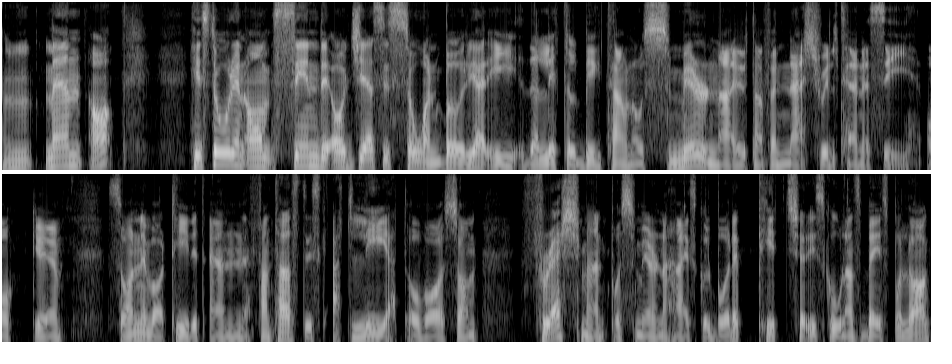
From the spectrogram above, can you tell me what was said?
Mm, men ja, Historien om Cindy och Jessys son börjar i the little big town of Smyrna utanför Nashville, Tennessee. Och eh, Sonny var tidigt en fantastisk atlet och var som freshman på Smyrna High School både pitcher i skolans baseballlag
